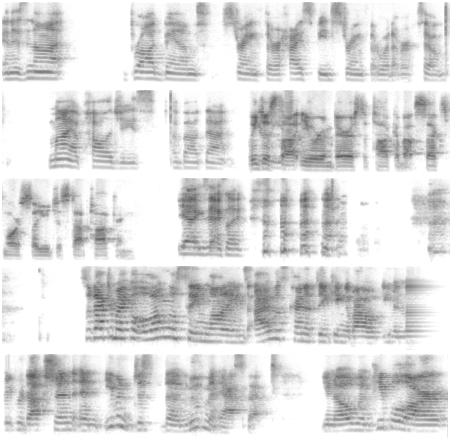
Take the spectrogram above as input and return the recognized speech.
and is not broadband strength or high speed strength or whatever. So my apologies about that. We just thought you were embarrassed to talk about sex more, so you just stopped talking. Yeah, exactly. So, Dr. Michael, along those same lines, I was kind of thinking about even the reproduction and even just the movement aspect. You know, when people are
